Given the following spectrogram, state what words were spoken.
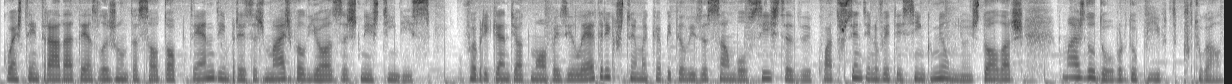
Com esta entrada, a Tesla junta-se ao top 10 de empresas mais valiosas neste índice. O fabricante de automóveis elétricos tem uma capitalização bolsista de 495 mil milhões de dólares, mais do dobro do PIB de Portugal.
